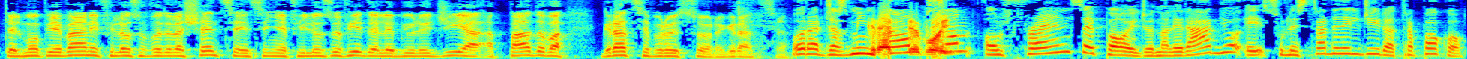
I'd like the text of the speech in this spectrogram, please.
Telmo Pievani, filosofo della scienza, insegna filosofia della biologia a Padova, grazie professore, grazie. Ora Jasmine grazie Thompson, All Friends e poi il giornale radio e sulle strade del giro, a tra poco.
